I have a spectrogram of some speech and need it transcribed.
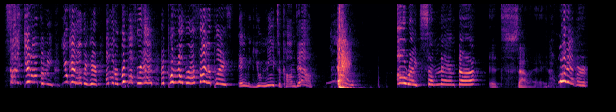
Sonic, get off of me. You get over here. I'm gonna rip off her head and put it over our fireplace. Amy, you need to calm down. No. All right, Samantha. It's Sally. Whatever.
